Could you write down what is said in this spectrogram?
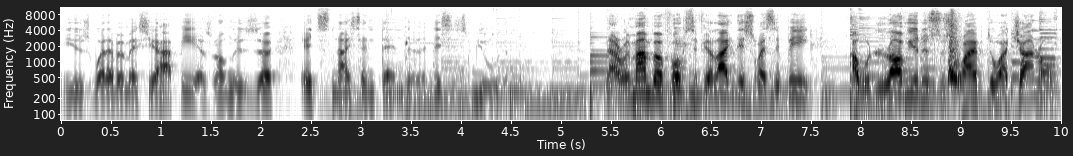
Use whatever makes you happy as long as uh, it's nice and tender. And this is beautiful. Now remember, folks, if you like this recipe, I would love you to subscribe to our channel.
